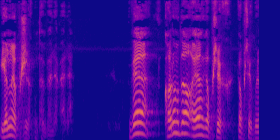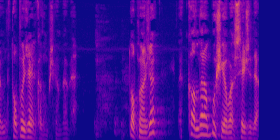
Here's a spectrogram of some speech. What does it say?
Yanına yapışacak muhtemelen böyle böyle. Ve karın da ayağına yapışacak. Yapışacak böyle. Toplanacak kadın bu böyle. Toplanacak. Kadınların bu şeye var secde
